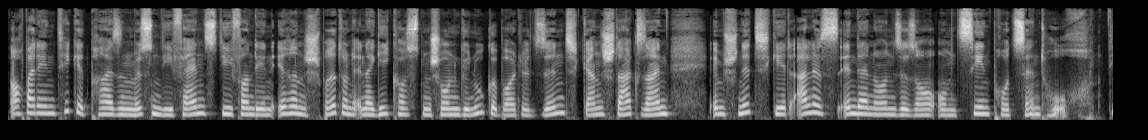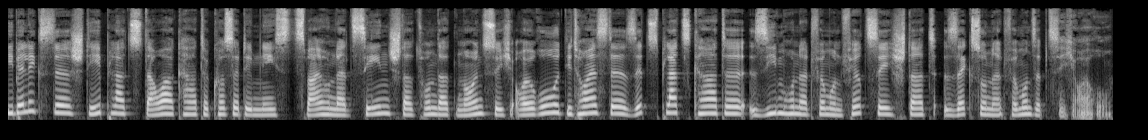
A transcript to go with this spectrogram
Auch bei den Ticketpreisen müssen die Fans, die von den irren Sprit- und Energie Energiekosten schon genug gebeutelt sind, ganz stark sein. Im Schnitt geht alles in der neuen Saison um 10 Prozent hoch. Die billigste Stehplatz-Dauerkarte kostet demnächst 210 statt 190 Euro. Die teuerste Sitzplatzkarte 745 statt 675 Euro.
